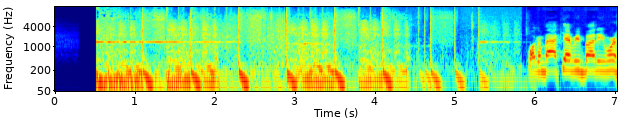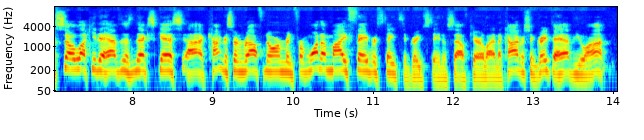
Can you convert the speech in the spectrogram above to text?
Welcome back, everybody. We're so lucky to have this next guest, uh, Congressman Ralph Norman from one of my favorite states, the great state of South Carolina. Congressman, great to have you on.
